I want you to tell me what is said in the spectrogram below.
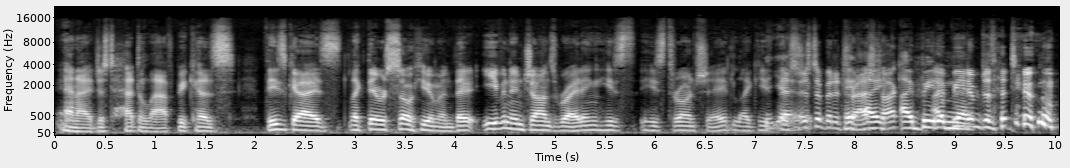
and I just had to laugh because these guys, like, they were so human. They even in John's writing, he's he's throwing shade. Like, he, Yeah, there's just a bit of hey, trash I- talk. I beat him there. him to the tomb.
